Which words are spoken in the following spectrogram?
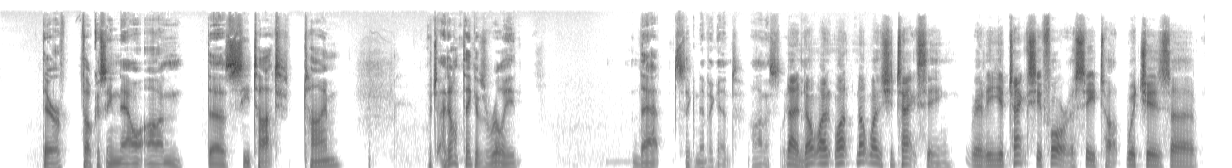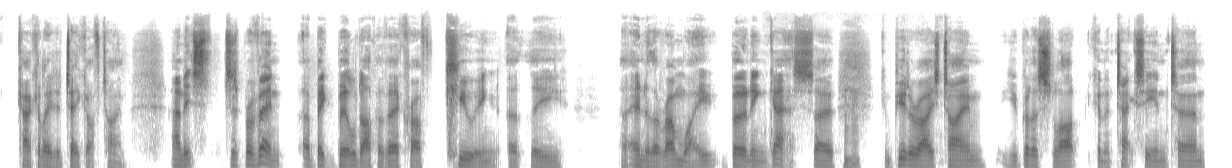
they're focusing now on the CTOT time, which I don't think is really that significant, honestly. No, not one, one, not once you're taxiing. Really, you taxi for a CTOT, which is a calculated takeoff time, and it's to prevent a big build-up of aircraft queuing at the uh, end of the runway, burning gas. So, Mhm. computerized time. You've got a slot. You're going to taxi in turn.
